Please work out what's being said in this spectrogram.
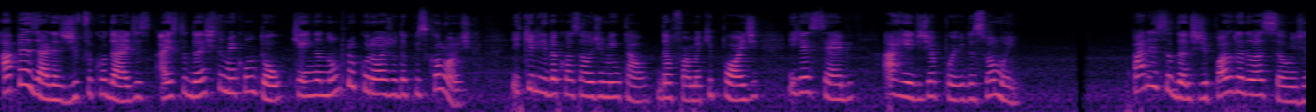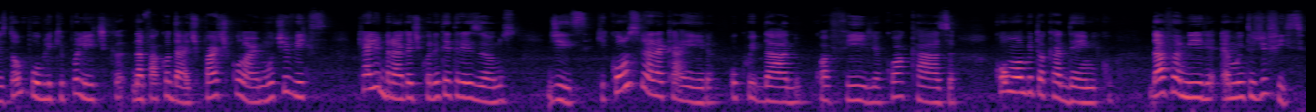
Apesar das dificuldades, a estudante também contou que ainda não procurou ajuda psicológica e que lida com a saúde mental da forma que pode e recebe a rede de apoio da sua mãe. Para estudante de pós-graduação em Gestão Pública e Política da Faculdade Particular Multivix, Kelly Braga, de 43 anos, diz que conciliar a carreira, o cuidado com a filha, com a casa, com o âmbito acadêmico, da família é muito difícil.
